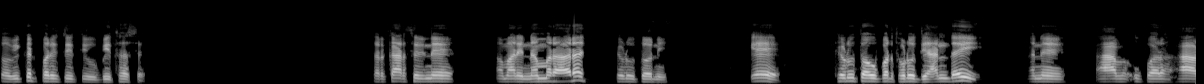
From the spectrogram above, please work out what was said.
તો વિકટ પરિસ્થિતિ ઊભી થશે. સરકારશ્રીને અમારી નમ્ર અરજ ખેડૂતોની કે ખેડૂતો ઉપર થોડું ધ્યાન દઈ અને આ ઉપર આ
